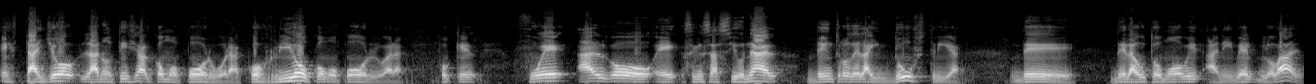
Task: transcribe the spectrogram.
estalló la noticia como pólvora, corrió como pólvora, porque fue algo eh, sensacional dentro de la industria de, del automóvil a nivel global.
